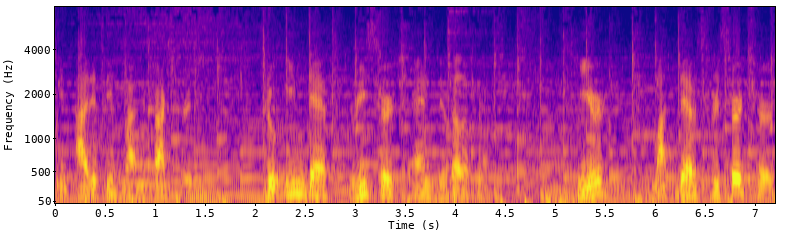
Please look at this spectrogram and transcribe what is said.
in additive manufacturing through in-depth research and development. Here, MatDev's researchers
